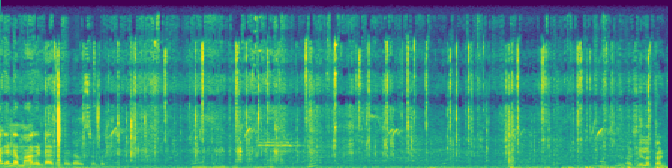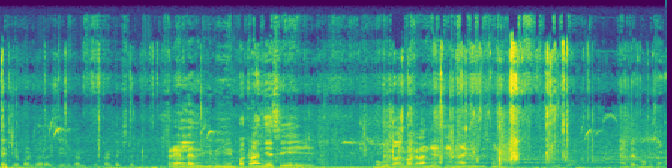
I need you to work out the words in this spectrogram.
ఆగండి అమ్మ ఆగండి ఆగండి. అది అవసరం పడుతుంది అసలు కంటెక్స్ట్ చెప్పండి సార్ సీన్ కంటెక్స్ట్ ఇక్కడ ఏం లేదు. ఇవి బక్రాన్ చేసి బొంగుస్వామిని బక్రాన్ చేసి వినాయకుడిని తీసుకున్నాం. నా పేరు బొంగుస్వామి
